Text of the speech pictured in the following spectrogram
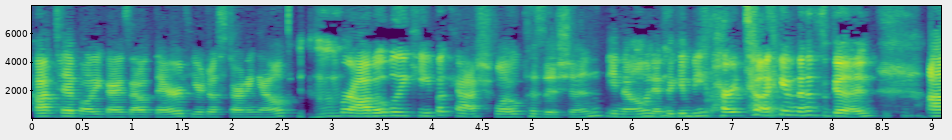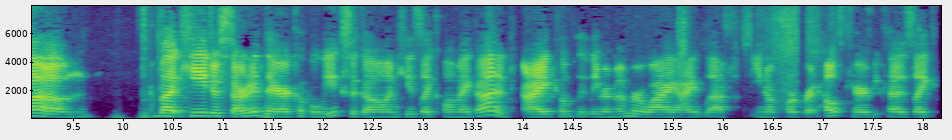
hot tip, all you guys out there, if you're just starting out, Mhm. probably keep a cash flow position, you know, and if Mhm. it can be part time, that's good. Um, but he just started there a couple weeks ago and he's like, oh my God, I completely remember why I left, you know, corporate healthcare because, like,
